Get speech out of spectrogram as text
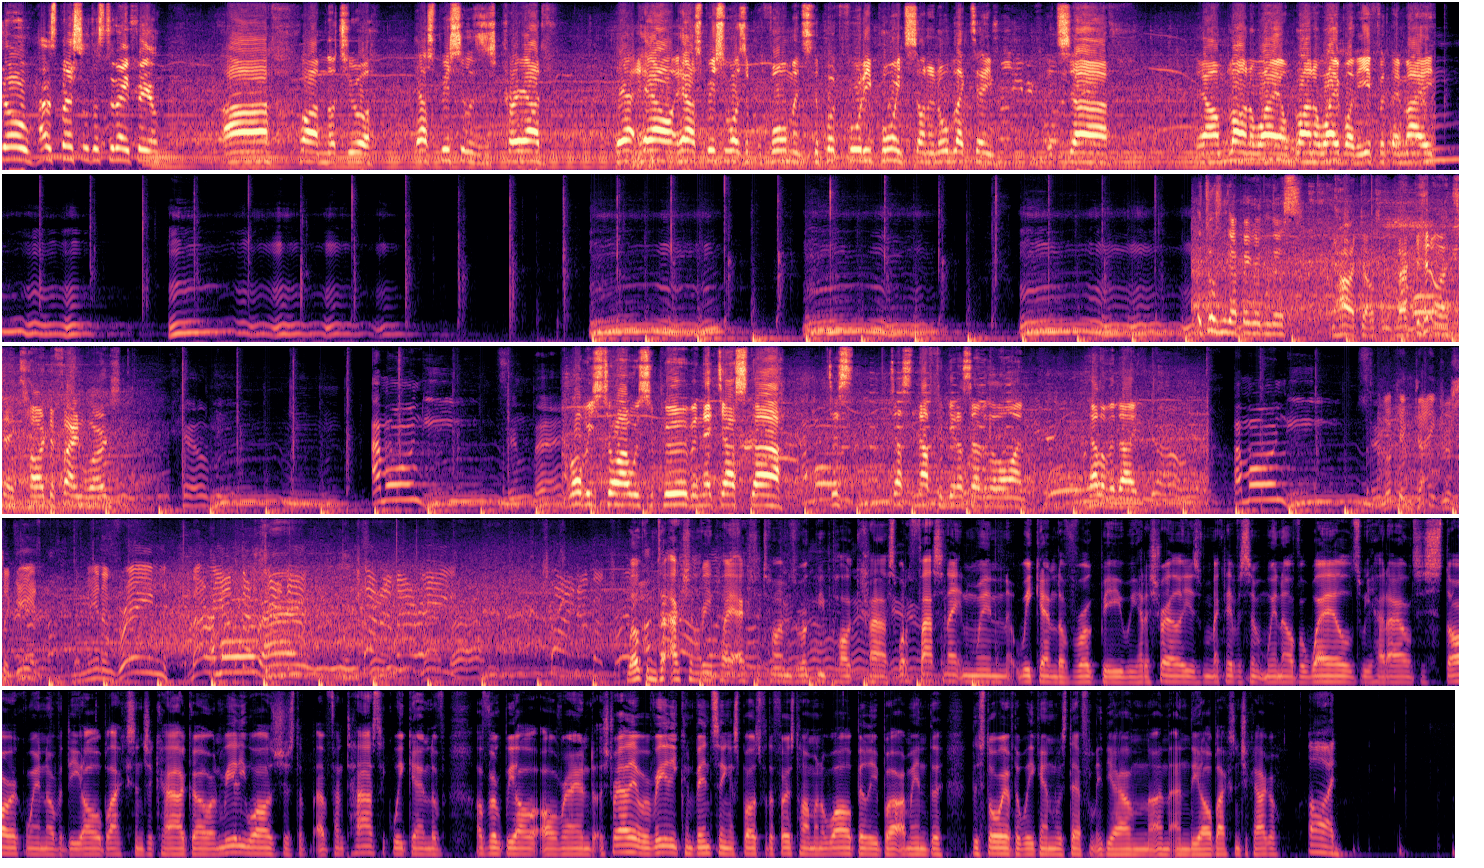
Joe, how special does today feel? Uh, well, I'm not sure. How special is this crowd? How, how, how special was the performance to put 40 points on an All Black team? It's, uh, yeah, I'm blown away. I'm blown away by the effort they made. It doesn't get bigger than this. No, it doesn't. Like, you know, it's, it's hard to find words. I'm on easy man. Robbie's try was superb, and that just, uh, just, just enough to get us over the line. Hell of a day. I'm on easy. Looking dangerous again. The men in green. I'm Welcome to Action Replay Extra Times Rugby Podcast. What a fascinating win weekend of rugby. We had Australia's magnificent win over Wales. We had Ireland's historic win over the All Blacks in Chicago, and really was just a, a fantastic weekend of, of rugby all, all round. Australia were really convincing, I suppose, for the first time in a while, Billy. But I mean, the, the story of the weekend was definitely the Ireland and, and the All Blacks in Chicago. oh, I'd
